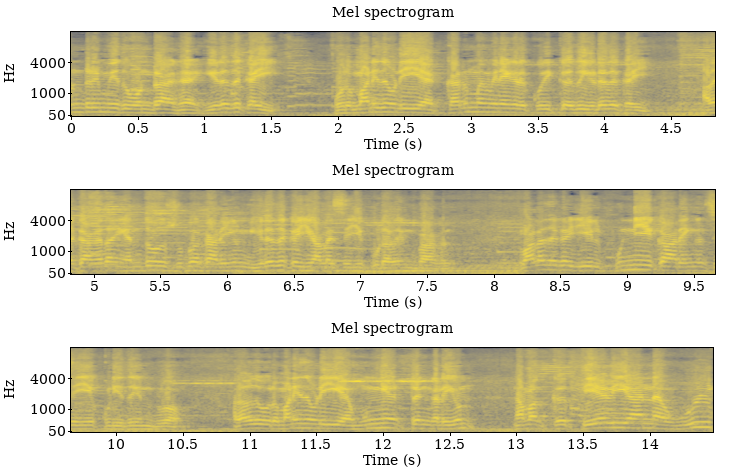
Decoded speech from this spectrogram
ஒன்று மீது ஒன்றாக இடது கை ஒரு மனிதனுடைய கர்ம வினைகளை குறிக்கிறது இடது கை. அதுக்காக தான் எந்த ஒரு சுப காரியமும் இடது கையால் செய்யக்கூடாது என்பார்கள். வலது கையில் புண்ணிய காரியங்கள் செய்யக்கூடியது என்போம். அதாவது ஒரு மனிதனுடைய முன்னேற்றங்களையும் நமக்கு தேவையான உள்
